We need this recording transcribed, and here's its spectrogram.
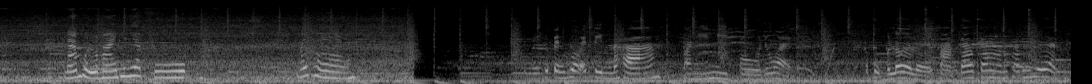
ๆน้ำผลไม้ที่เนี่ยถูกไม่แพงอันนี้ก็เป็นพวกไอติมนะคะ ตอนนี้มีโปรด้วย กระปุกเบลเลอร์เลยสามเก้าเก้านะคะเพื่อนๆ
